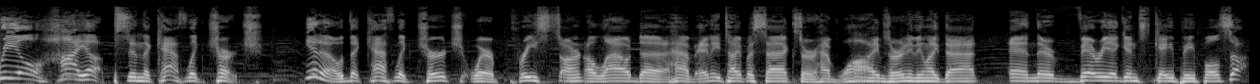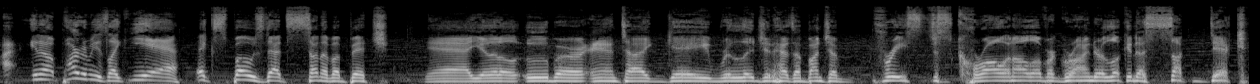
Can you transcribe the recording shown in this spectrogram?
real high ups in the Catholic Church you know, the Catholic Church where priests aren't allowed to have any type of sex or have wives or anything like that. And they're very against gay people. So, I, you know, part of me is like, yeah, expose that son of a bitch. Yeah, your little uber anti gay religion has a bunch of priests just crawling all over Grindr looking to suck dick.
